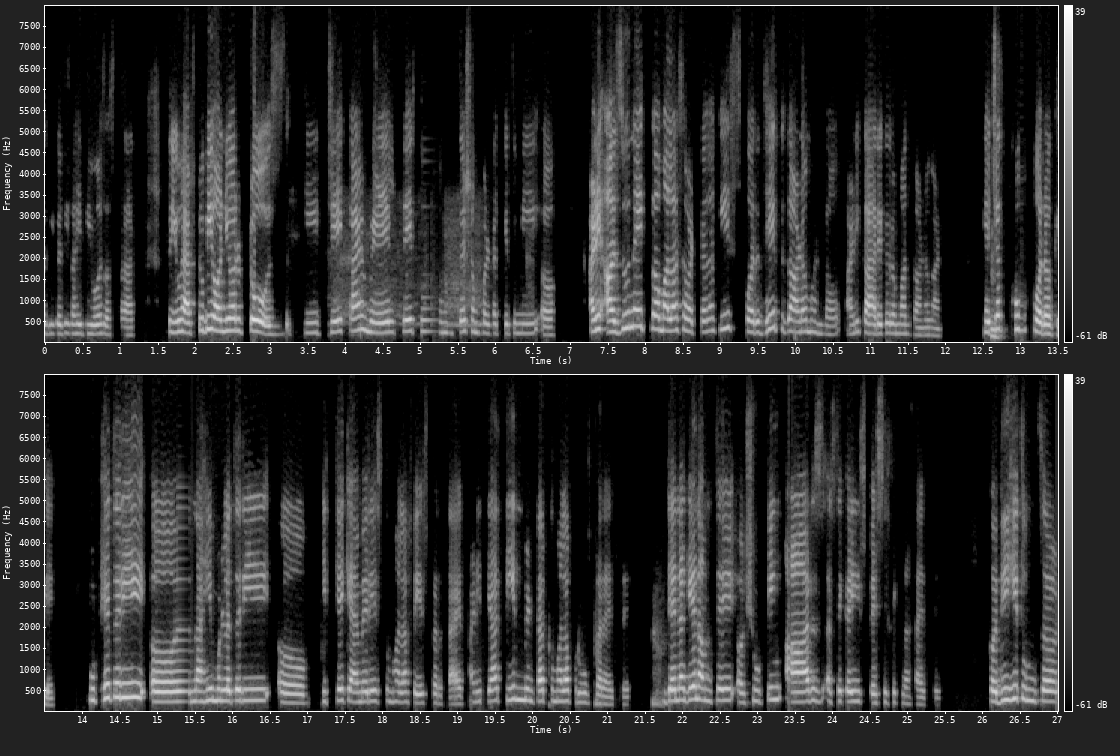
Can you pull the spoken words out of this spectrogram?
कधी-कधी काही दिवस असतात. So you have to be on your toes की जे काय मिळेल ते तुमचं 100% तुम्ही अ, आणि अजून एक मला असं वाटतं ना, की स्पर्धेत गाणं म्हणणं आणि कार्यक्रमात गाणं गाणं ह्याच्यात खूप फरक आहे. कुठेतरी नाही म्हटलं तरी इतके कॅमेरेज तुम्हाला फेस करतायत आणि त्या तीन मिनिटात तुम्हाला प्रूव्ह करायचंय. देन अगेन आमचे शूटिंग आर्स असे काही स्पेसिफिक नसायचे. कधीही तुमचं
